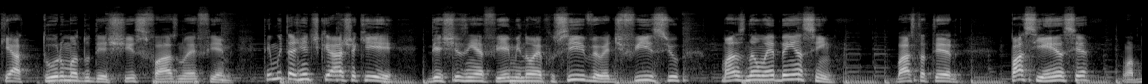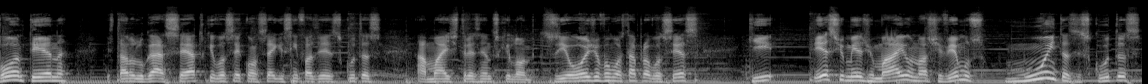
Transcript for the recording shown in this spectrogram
que a turma do DX faz no FM. Tem muita gente que acha que DX em FM não é possível, é difícil, mas não é bem assim. Basta ter paciência, uma boa antena está no lugar certo que você consegue sim fazer escutas a mais de 300 quilômetros. E hoje eu vou mostrar para vocês que este mês de maio nós tivemos muitas escutas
